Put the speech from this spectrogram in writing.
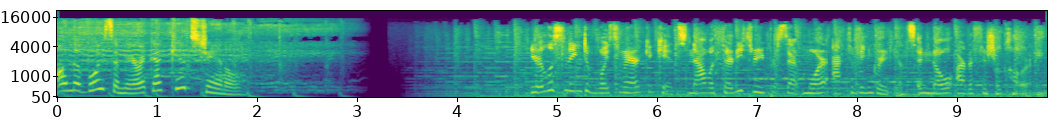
on the Voice America Kids channel. You're listening to Voice America Kids, now with 33% more active ingredients and no artificial coloring.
